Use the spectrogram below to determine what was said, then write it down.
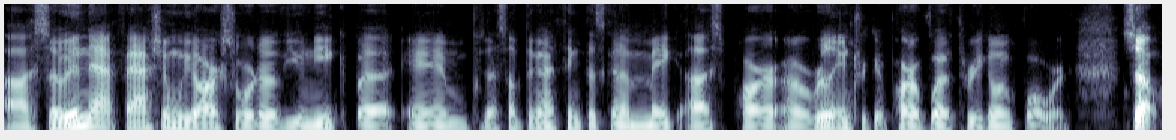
Uh, so in that fashion, we are sort of unique, but and that's something I think that's going to make us part a really intricate part of Web three going forward. So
